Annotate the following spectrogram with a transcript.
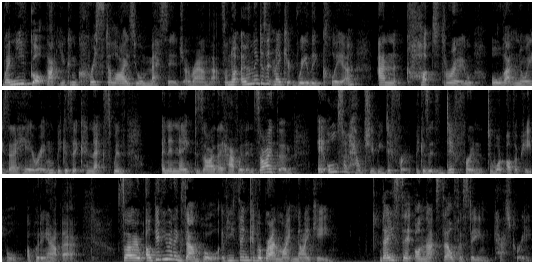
When you've got that, you can crystallize your message around that. So not only does it make it really clear and cuts through all that noise they're hearing because it connects with an innate desire they have within inside them, it also helps you be different because it's different to what other people are putting out there. So I'll give you an example. If you think of a brand like Nike, they sit on that self esteem category.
